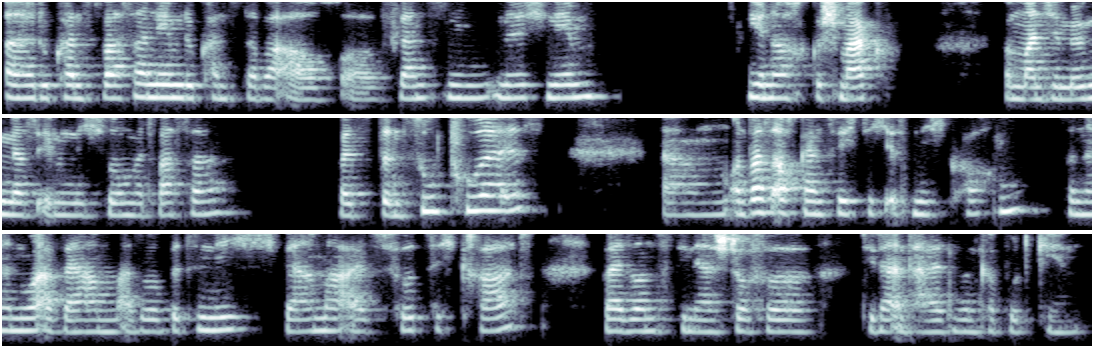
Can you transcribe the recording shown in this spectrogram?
Äh, du kannst Wasser nehmen, du kannst aber auch äh, Pflanzenmilch nehmen, je nach Geschmack. Und manche mögen das eben nicht so mit Wasser, weil es dann zu pur ist. Ähm, und was auch ganz wichtig ist, nicht kochen, sondern nur erwärmen. Also bitte nicht wärmer als 40 Grad, weil sonst die Nährstoffe, die da enthalten sind, kaputt gehen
